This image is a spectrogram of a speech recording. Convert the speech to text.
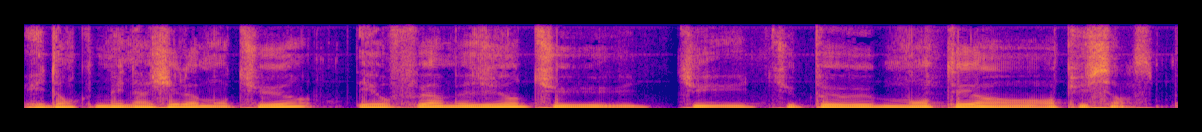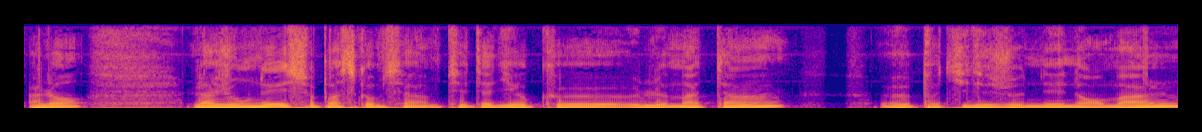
et donc ménager la monture. Et au fur et à mesure, tu, peux monter en, puissance. Alors, la journée se passe comme ça. C'est-à-dire que le matin, euh, petit déjeuner normal.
